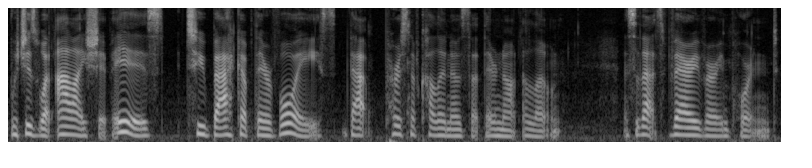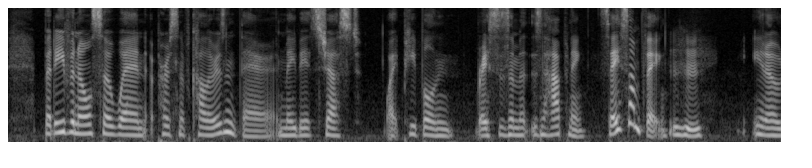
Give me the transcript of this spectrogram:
which is what allyship is, to back up their voice, that person of color knows that they're not alone. And so that's very, very important. But even also when a person of color isn't there, and maybe it's just white people and racism isn't happening, say something. Mm-hmm. You know,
